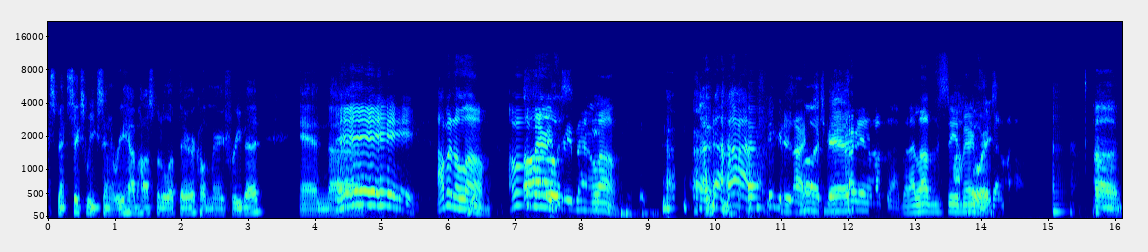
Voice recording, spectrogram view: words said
I spent six weeks in a rehab hospital up there called Mary Free Bed. And uh, hey, I'm an alum. I'm a oh, Mary Free Bed alum. I, figured as much, man. Sorry to interrupt that, but I love to see oh, Mary Free Bed um,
